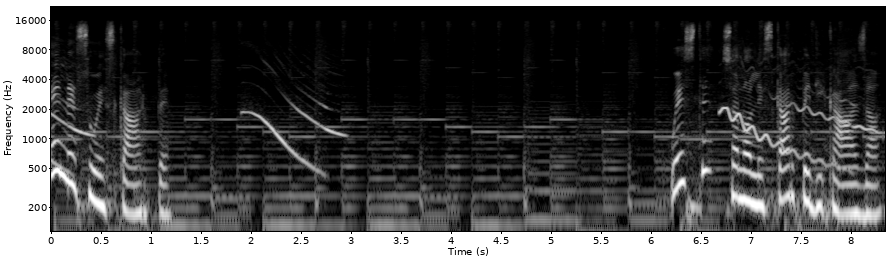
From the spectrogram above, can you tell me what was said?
E le sue scarpe. Queste sono le scarpe di casa.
